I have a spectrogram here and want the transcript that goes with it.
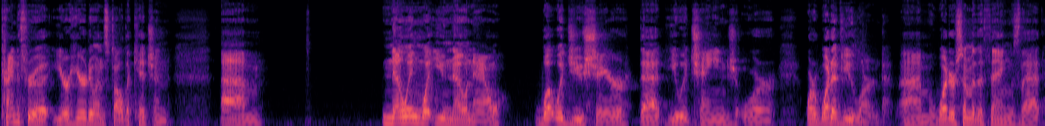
kind of through it. You're here to install the kitchen. Um, knowing what you know now, what would you share that you would change or or what have you learned? Um, what are some of the things that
